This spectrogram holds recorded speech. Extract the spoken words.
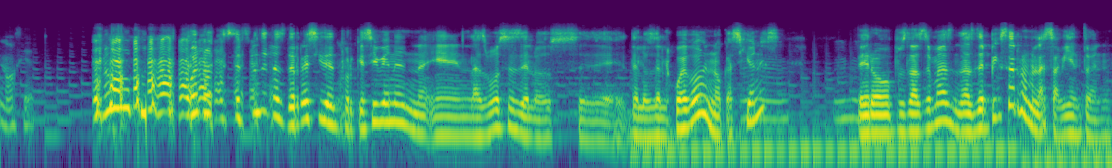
No es cierto. No, pues, bueno, excepción de las de Resident, porque sí vienen en las voces de los eh, de los del juego en ocasiones. Pero pues las demás, las de Pixar no me las aviento en,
